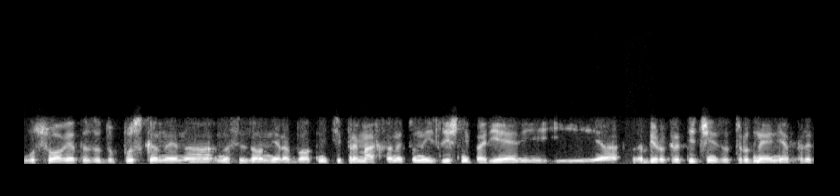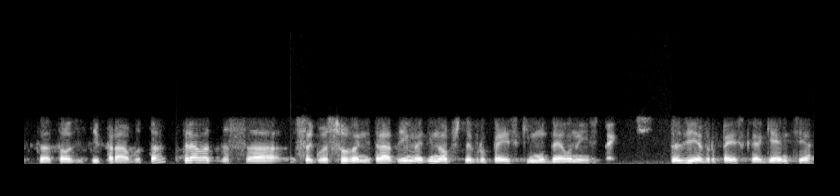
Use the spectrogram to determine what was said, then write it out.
условията за допускане на, на сезонни работници, премахването на излишни бариери и бюрократични затруднения пред този тип работа, трябва да са съгласувани. Трябва да има един общ европейски модел на инспекция. Тази европейска агенция,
